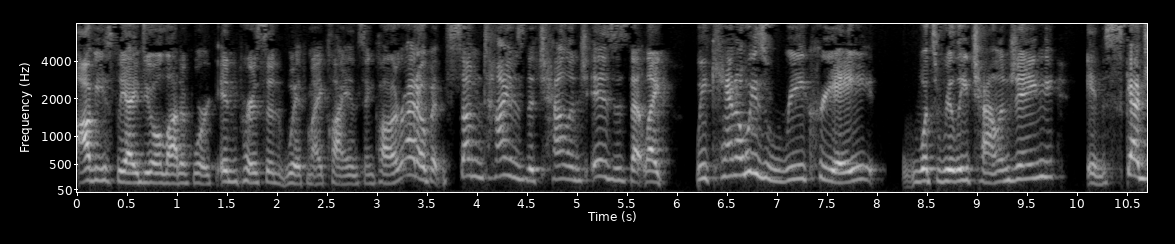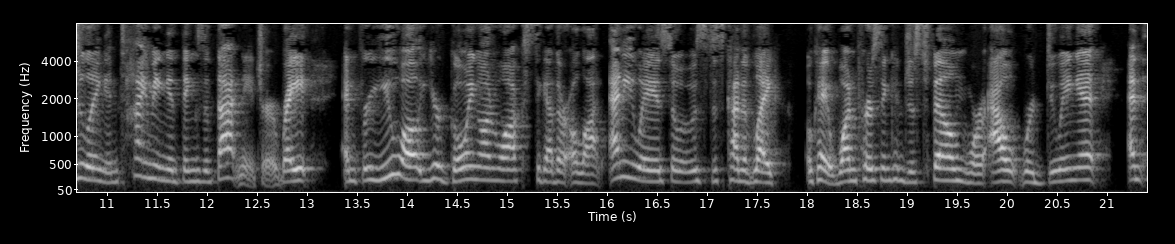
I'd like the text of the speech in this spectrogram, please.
obviously I do a lot of work in person with my clients in Colorado, but sometimes the challenge is is that like we can't always recreate what's really challenging in scheduling and timing and things of that nature, right? And for you all, you're going on walks together a lot anyways. So it was just kind of like, okay, one person can just film. We're out. We're doing it. And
